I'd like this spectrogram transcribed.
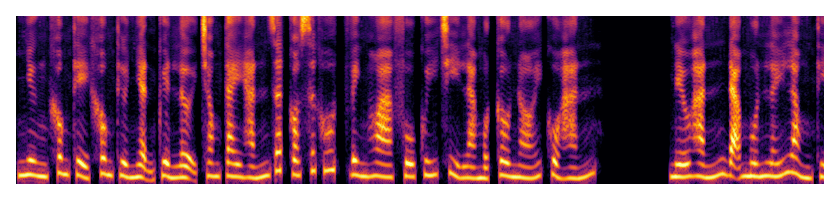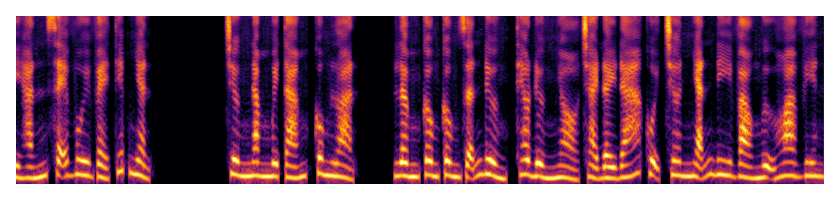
nhưng không thể không thừa nhận quyền lợi trong tay hắn rất có sức hút, vinh hoa phú quý chỉ là một câu nói của hắn. Nếu hắn đã muốn lấy lòng thì hắn sẽ vui vẻ tiếp nhận. chương 58 Cung loạn, Lâm Công Công dẫn đường, theo đường nhỏ trải đầy đá cuội trơn nhẵn đi vào ngự hoa viên.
